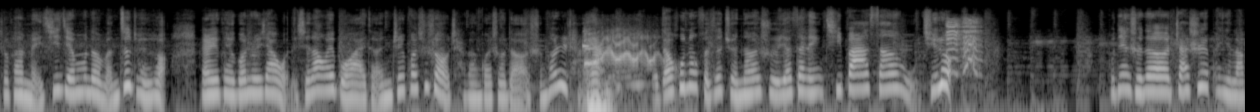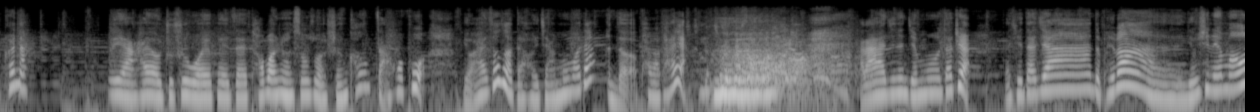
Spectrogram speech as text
收看每期节目的文字推送。当然也可以关注一下我的新浪微博艾特 NJ 怪兽手，查看怪兽的神坑日常呀。我的互动粉丝群呢是幺三零七八三五七六，不定时的诈尸陪你唠嗑呢。对呀，还有支持我，也可以在淘宝上搜索“神坑杂货铺”，有爱搜索带回家，么么哒的啪啪啪呀！好啦，今天节目到这儿，感谢大家的陪伴。游戏联盟，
